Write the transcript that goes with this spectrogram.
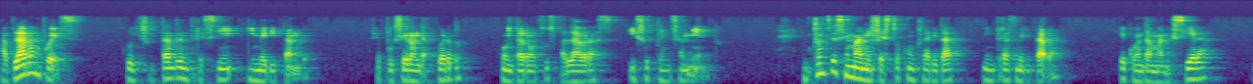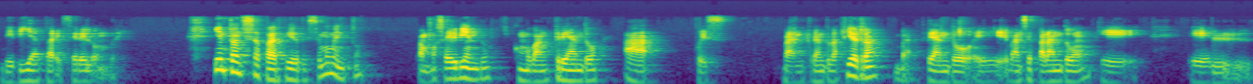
Hablaron, pues, consultando entre sí y meditando. Se pusieron de acuerdo, juntaron sus palabras y su pensamiento. Entonces se manifestó con claridad mientras meditaban que cuando amaneciera debía aparecer el hombre. Y entonces a partir de ese momento vamos a ir viendo cómo van creando a, pues, van creando la tierra, van creando, eh, van separando eh, el,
